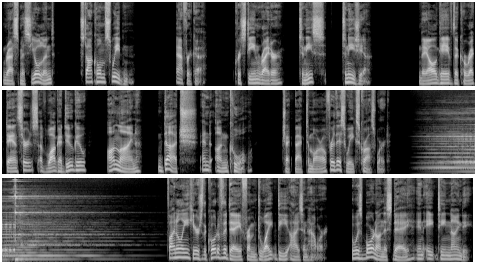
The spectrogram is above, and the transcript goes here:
Rasmus Yoland, Stockholm, Sweden, Africa, Christine Ryder, Tunis, Tunisia. They all gave the correct answers of Ouagadougou online, Dutch, and uncool. Check back tomorrow for this week's crossword. Finally, here's the quote of the day from Dwight D. Eisenhower, who was born on this day in 1890.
